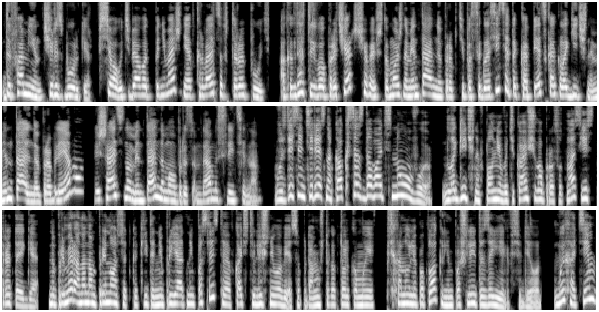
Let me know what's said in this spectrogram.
дофамин через бургер, все, у тебя вот, понимаешь, не открывается второй путь. А когда ты его прочерчиваешь, что можно ментальную, типа, согласись, это капец как логично, ментальную проблему решать, ну, ментальным образом, да, мыслительно. Вот здесь интересно, как создавать новую? Логичный, вполне вытекающий вопрос. Вот у нас есть стратегия. Например, она нам приносит какие-то неприятные последствия в качестве лишнего веса, потому что как только мы психанули, поплакали, мы пошли это заели все дело. Мы хотим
